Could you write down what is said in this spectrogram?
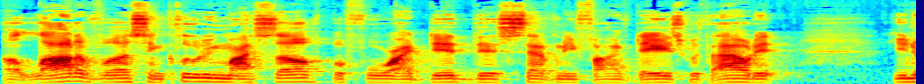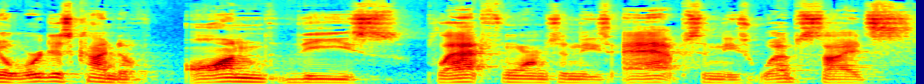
a lot of us, including myself, before I did this 75 days without it, you know, we're just kind of on these platforms and these apps and these websites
